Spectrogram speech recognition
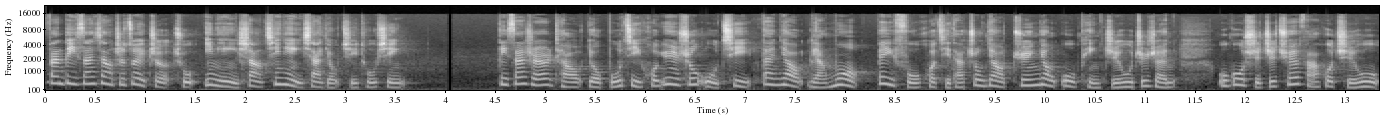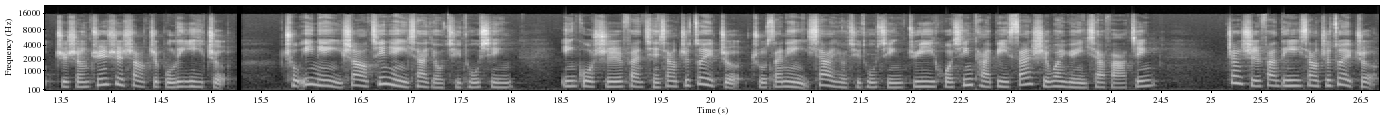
犯第三项之罪者，处一年以上七年以下有期徒刑。第三十二条，有补给或运输武器、弹药、粮秣、被服或其他重要军用物品职务之人，无故使之缺乏或迟误，致生军事上之不利益者，处一年以上七年以下有期徒刑。因过失犯前项之罪者，处三年以下有期徒刑、拘役或新台币三十万元以下罚金；战时犯第一项之罪者，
